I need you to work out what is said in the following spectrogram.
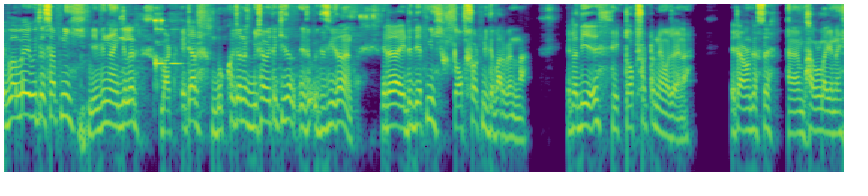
এভাবেই হইতেছে আপনি বিভিন্ন অ্যাঙ্গেলের বাট এটার দুঃখজনক বিষয় হইতে কি হইতেছে কি জানেন? এটা এটা দিয়ে আপনি টপ শট নিতে পারবেন না। এটা দিয়ে এই টপ শটটা নেওয়া যায় না। এটা আমার কাছে হ্যাঁ, ভালো লাগে নাই।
